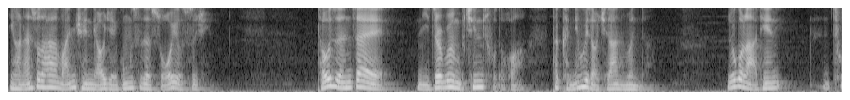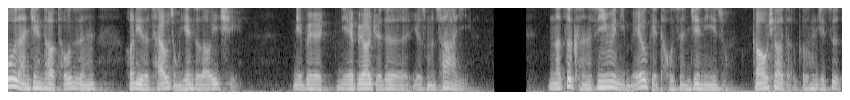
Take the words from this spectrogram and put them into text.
你很难说他完全了解公司的所有事情。投资人在你这儿问不清楚的话，他肯定会找其他人问的。如果哪天突然见到投资人和你的财务总监走到一起，你不要你也不要觉得有什么诧异。那这可能是因为你没有给投资人建立一种高效的沟通机制。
